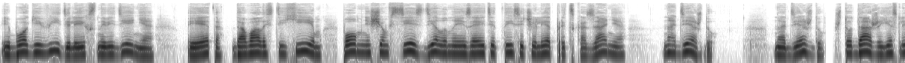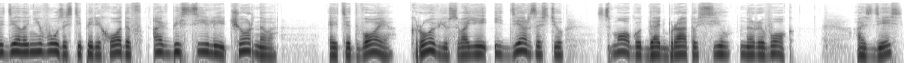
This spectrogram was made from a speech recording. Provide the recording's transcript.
И боги видели их сновидения, и это давало стихиям, помнящим все сделанные за эти тысячи лет предсказания, надежду. Надежду, что даже если дело не в узости переходов, а в бессилии черного — эти двое кровью своей и дерзостью смогут дать брату сил на рывок. А здесь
